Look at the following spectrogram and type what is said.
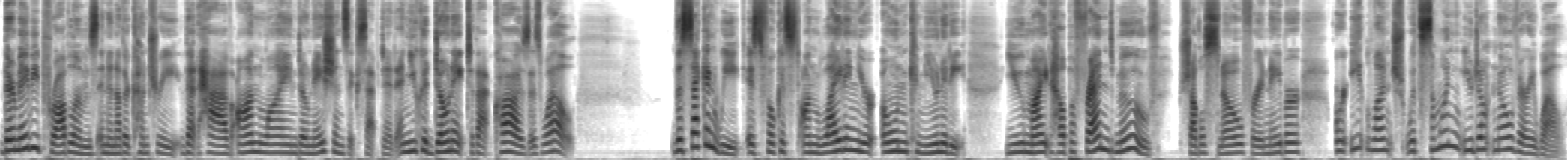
There may be problems in another country that have online donations accepted, and you could donate to that cause as well. The second week is focused on lighting your own community. You might help a friend move, shovel snow for a neighbor, or eat lunch with someone you don't know very well.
